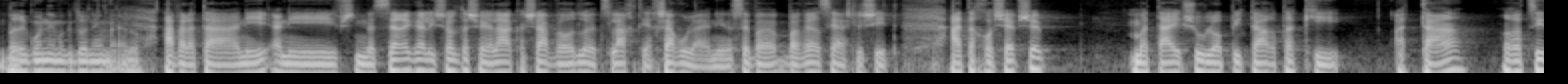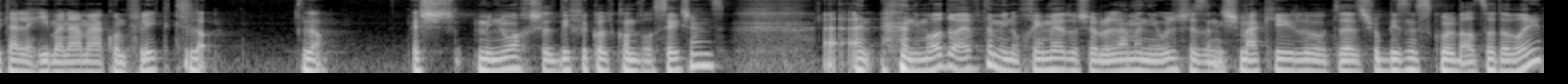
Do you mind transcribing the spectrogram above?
בארגונים הגדולים האלו. אבל אתה, אני אנסה רגע לשאול את השאלה הקשה ועוד לא הצלחתי, עכשיו אולי, אני אנסה בוורסיה השלישית. אתה חושב שמתישהו לא פיטרת כי אתה רצית להימנע מהקונפליקט? לא, לא. יש מינוח של difficult conversations. אני, מאוד אוהב את המינוחים האלו של עולם הניהול, שזה נשמע כאילו, יודע, איזשהו business school בארצות הברית,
